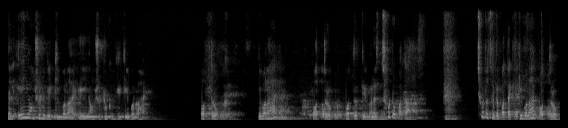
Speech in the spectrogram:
তাহলে এই অংশটুকে কি বলা হয়? এই অংশটুকুকে কি বলা হয়? পত্রক। কি বলা হয়? পত্রক। পত্রক কি? মানে ছোট পাতা। ছোট ছোট পাতাকে কি বলা হয়? পত্রক।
